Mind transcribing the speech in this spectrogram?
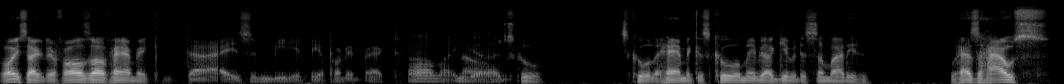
Voice actor falls off hammock, dies immediately upon impact. Oh my No, god. it's cool. It's cool. The hammock is cool. Maybe I'll give it to somebody who, who has a house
